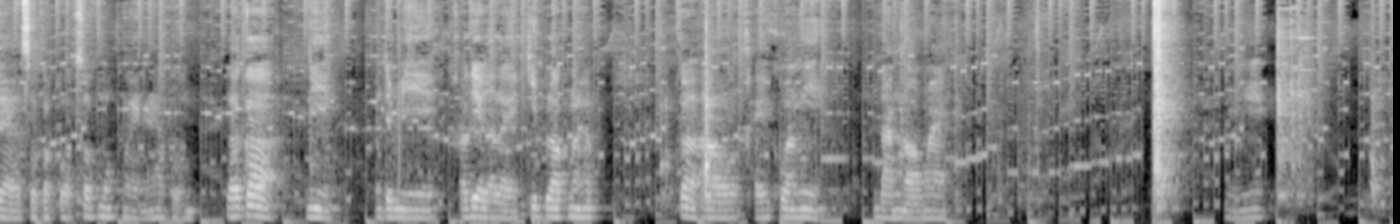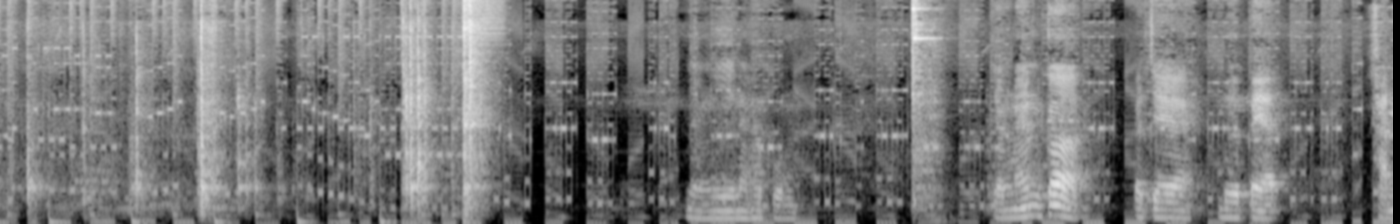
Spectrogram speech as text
จะสกปรกซกมกหน่อยนะครับผม แล้วก็นี่มันจะมีเขาเรียกอะไรกิบล็อกนะครับ ก็เอาไขควงนี่ดันออกมา มจากนั้นก็ประแจเบอร์ 8 ขัน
